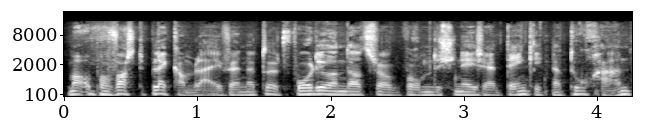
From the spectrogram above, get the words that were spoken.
maar op een vaste plek kan blijven. En het, het voordeel aan dat is ook waarom de Chinezen er denk ik naartoe gaan.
